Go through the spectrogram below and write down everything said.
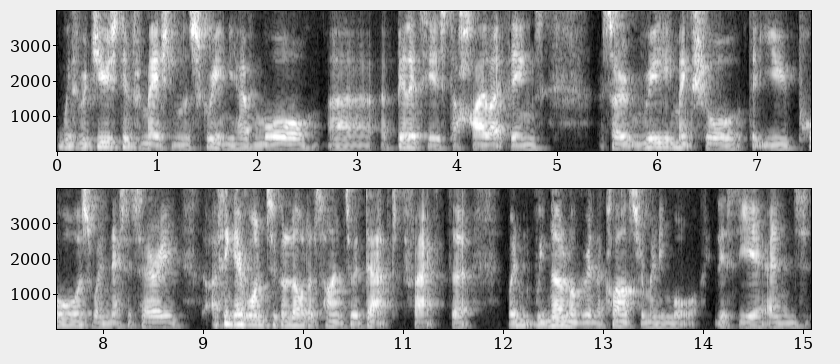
with reduced information on the screen, you have more uh, abilities to highlight things so really make sure that you pause when necessary. I think everyone took a lot of time to adapt to the fact that when we're no longer in the classroom anymore this year and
